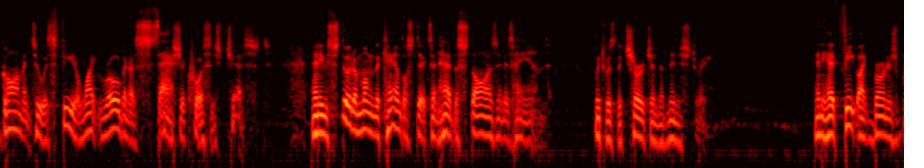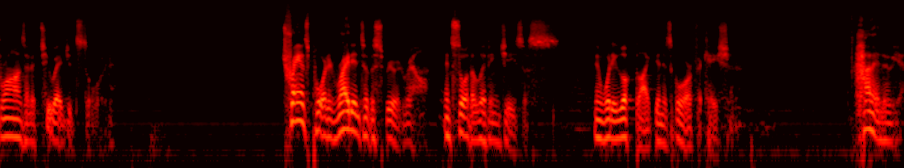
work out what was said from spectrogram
garment to his feet, a white robe, and a sash across his chest. And he stood among the candlesticks and had the stars in his hand, which was the church and the ministry. And he had feet like burnished bronze and a two edged sword. Transported right into the spirit realm and saw the living Jesus and what he looked like in his glorification. Hallelujah.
